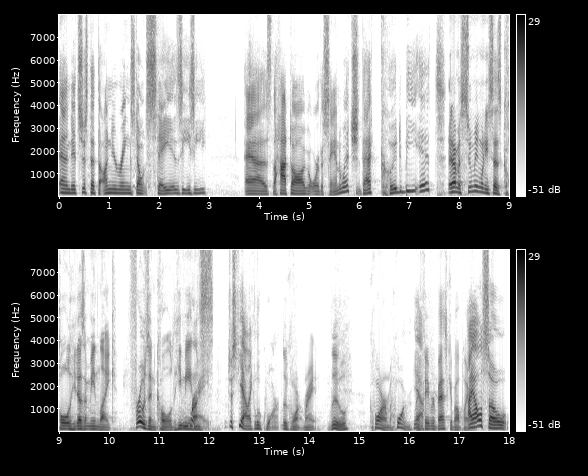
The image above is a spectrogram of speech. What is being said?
And it's just that the onion rings don't stay as easy as the hot dog or the sandwich. That could be it. And I'm assuming when he says cold, he doesn't mean like frozen cold. He means Right. Just yeah, like lukewarm. lukewarm, right? Lou Quorm. Quorm, My yeah. favorite basketball player. I also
